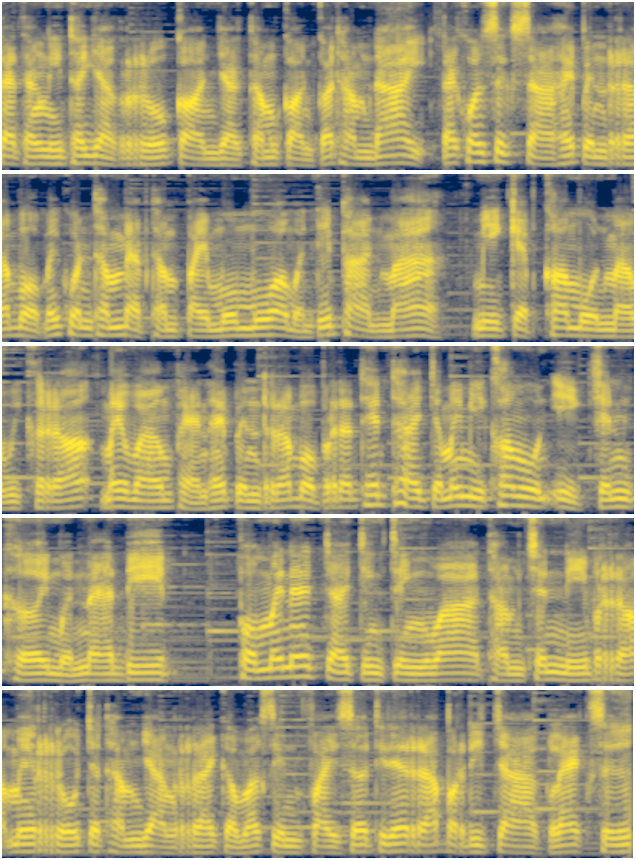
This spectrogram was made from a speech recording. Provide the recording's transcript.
แต่ทางนี้ถ้าอยากรู้ก่อนอยากทำก่อนก็ทำได้ แต่ควรศึกษาให้เป็นระบบไม่ควรทำแบบทำไปมั่วๆเหมือนที่ผ่านมามีเก็บข้อมูลมาวิเคราะห์ ไม่วางแผนให้เป็นระบบประเทศไทยจะไม่มีข้อมูลอีกเช่นเคยเหมือนในอดีต ผมไม่แน่ใจจริง ๆ ว่าทำเช่นนี้เพราะไม่รู้จะทำอย่างไรกับวัคซีนไฟเซอร์ที่ได้รับบริจาคและซื้อ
